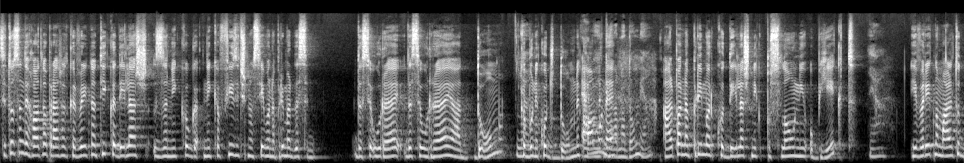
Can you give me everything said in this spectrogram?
Zato sem te hotel vprašati, ker verjetno ti, ki delaš za nekoga, neko fizično osebo, naprimer, da se. Da se, ureja, da se ureja dom, ja. ki bo nekoč dom nekomu. Ne? Dom, ja. Ali pa, naprimer, ko delaš nek poslovni objekt, ja. Je verjetno malo tudi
